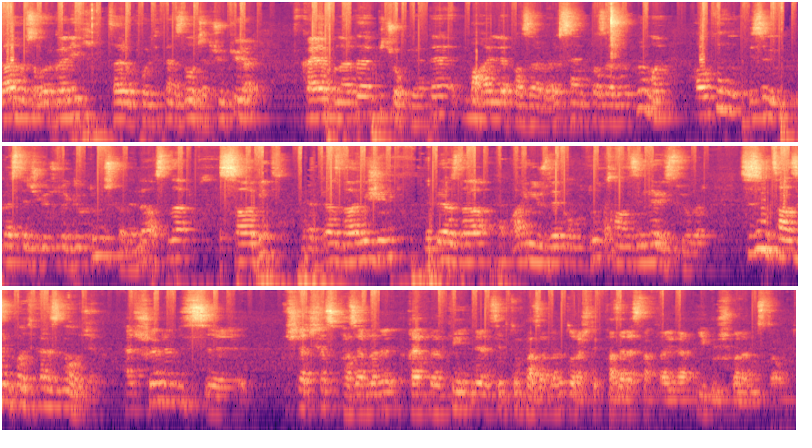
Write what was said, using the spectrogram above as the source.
Daha doğrusu organik tarım politikanız ne olacak? Çünkü Kayapınar'da birçok yerde mahalle pazarları, semt pazarları var ama halkın bizim gazeteci gözüyle gördüğümüz kadarıyla aslında sabit, biraz daha hijyenik ve biraz daha hep aynı yüzlerin olduğu tanzimler istiyorlar. Sizin tanzim politikanız ne olacak? Yani şöyle biz e, işin açıkçası pazarları, Kayaplar'daki neredeyse bütün pazarları dolaştık. Pazar esnaflarıyla iyi buluşmalarımız da oldu.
